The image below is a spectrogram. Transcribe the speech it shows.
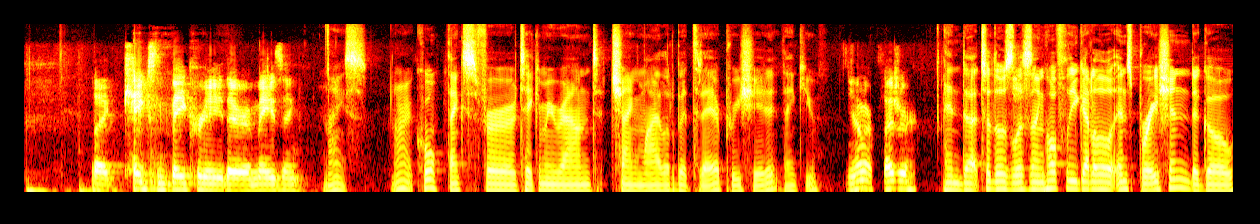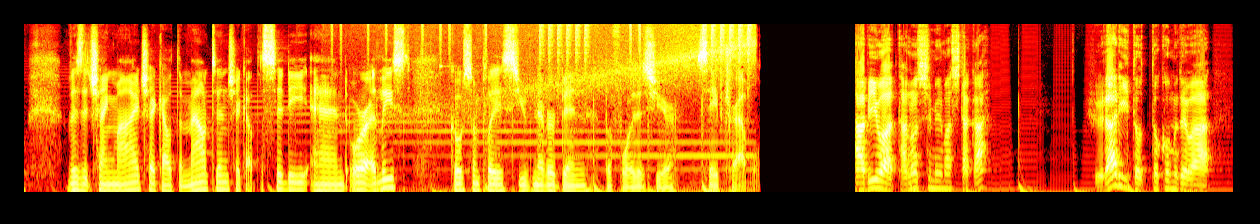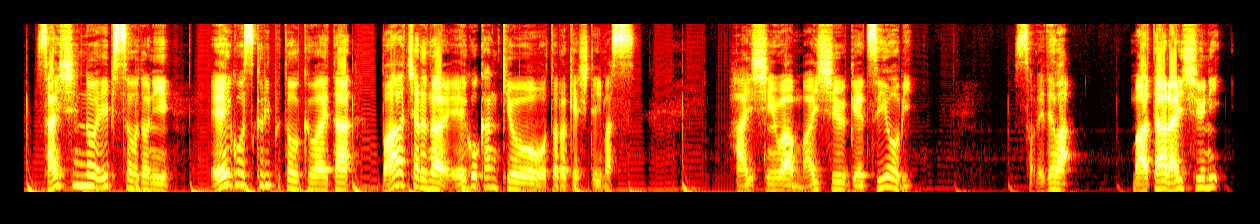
like cakes and bakery they're amazing Nice. All right. Cool. Thanks for taking me around Chiang Mai a little bit today. I appreciate it. Thank you. yeah our pleasure And uh, to those listening, hopefully you got a little inspiration to go visit Chiang Mai, check out the mountain, check out the city, and or at least go someplace you've never been before this year. Safe travel. 旅は楽しめましたかふらり .com では最新のエピソードに英語スクリプトを加えたバーチャルな英語環境をお届けしています 配信は毎週月曜日。それではまた来週に。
